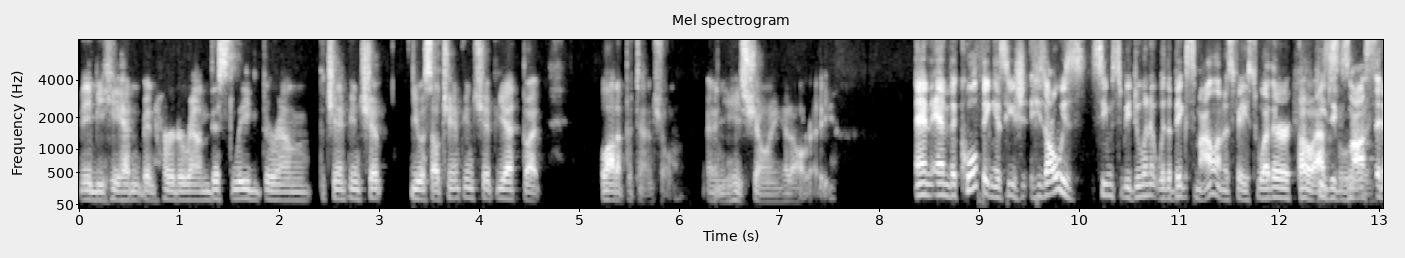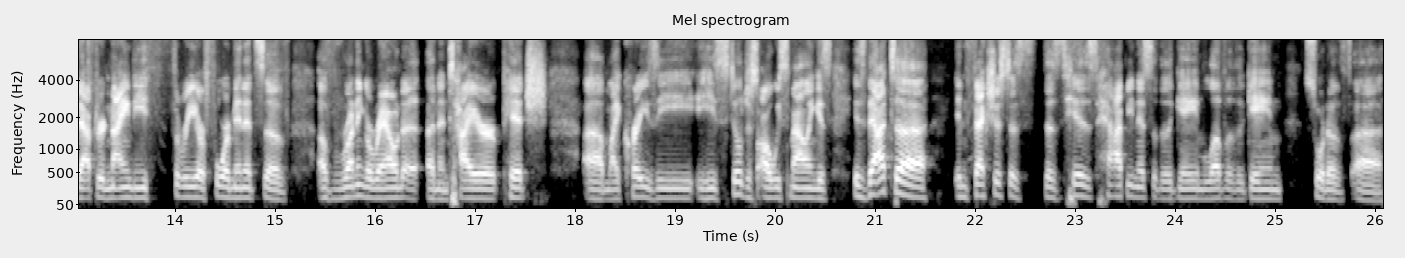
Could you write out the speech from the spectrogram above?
maybe he hadn't been heard around this league, around the championship, USL championship yet, but a lot of potential and he's showing it already. And and the cool thing is he's he's always seems to be doing it with a big smile on his face, whether oh, he's exhausted after 93 or four minutes of of running around a, an entire pitch um, like crazy. He's still just always smiling. Is is that uh, infectious? Does does his happiness of the game, love of the game, sort of uh,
